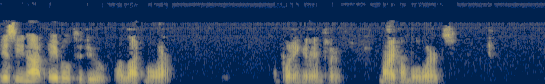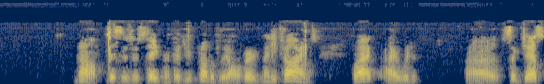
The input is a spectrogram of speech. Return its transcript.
is he not able to do a lot more? I'm putting it into my humble words. Now, this is a statement that you've probably all heard many times, but I would uh, suggest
